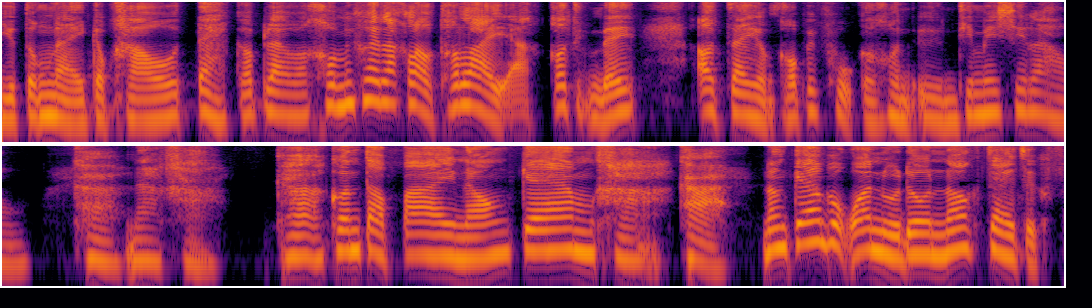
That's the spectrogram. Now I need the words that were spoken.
อยู่ตรงไหนกับเขา แต่ก็แปลว่าเขาไม่ค่อยรักเราเท่าไหร่อะก็ถึงได้เอาใจของเขาไปผูกกับคนอื่นที่ไม่ใช่เราค่ะนะคะ ค่ะ คนต่อไปน้องแก้มค่ะค่ะ น้องแก้มบอกว่าหนูโดนนอกใจจากแฟ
